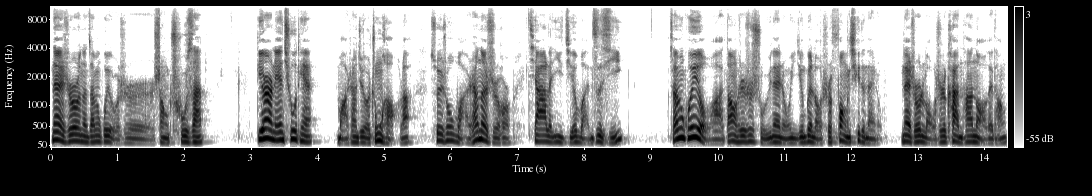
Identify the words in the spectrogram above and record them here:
那时候呢，咱们鬼友是上初三，第二年秋天。马上就要中考了，所以说晚上的时候加了一节晚自习。咱们鬼友啊，当时是属于那种已经被老师放弃的那种。那时候老师看他脑袋疼，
